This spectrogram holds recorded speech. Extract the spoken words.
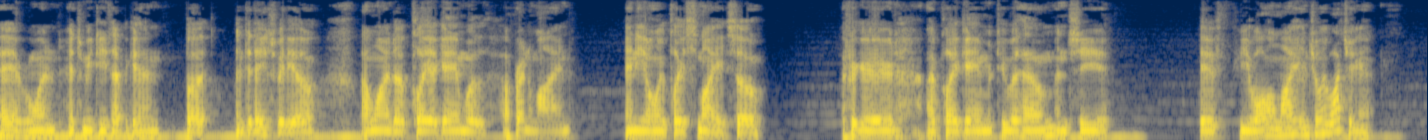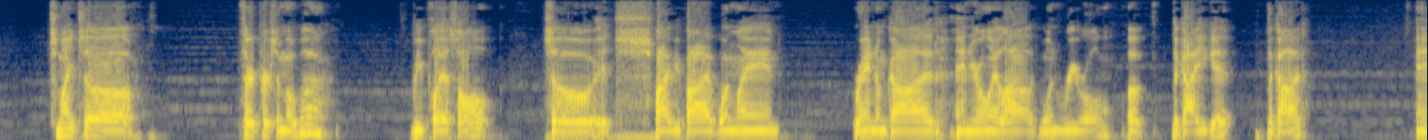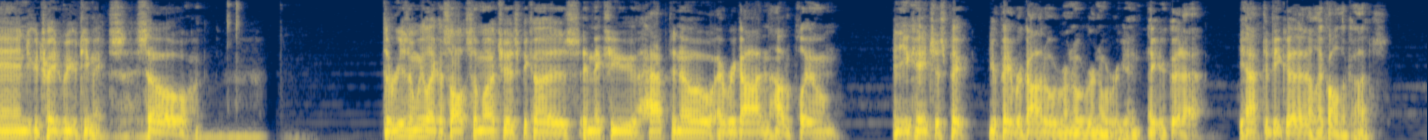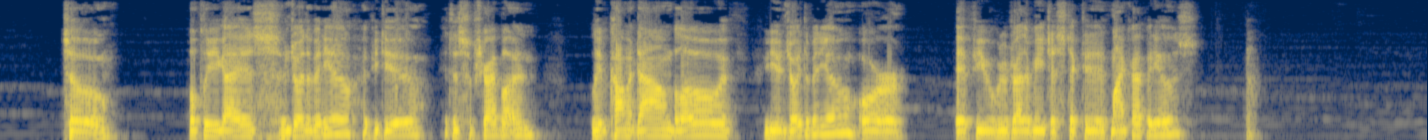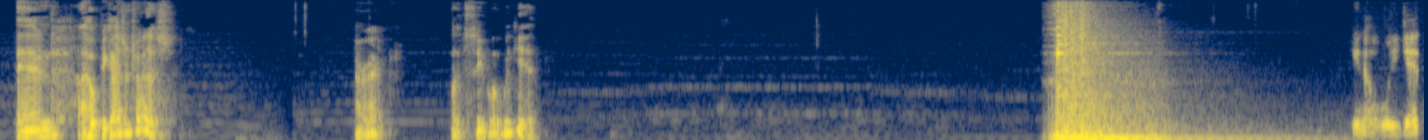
Hey everyone, it's me Dethap again, but in today's video, I wanted to play a game with a friend of mine, and he only plays Smite, so I figured I'd play a game or two with him and see if you all might enjoy watching it. Smite's a third-person MOBA, we play Assault, so it's 5v5, one lane, random god, and you're only allowed one reroll of the guy you get, the god, and you can trade with your teammates. So the reason we like Assault so much is because it makes you have to know every god and how to play them, and you can't just pick your favorite god over and over and over again that you're good at. You have to be good at like all the gods. So hopefully you guys enjoy the video. If you do, hit the subscribe button. Leave a comment down below if you enjoyed the video or if you would rather me just stick to Minecraft videos. And I hope you guys enjoy this. Alright, let's see what we get. You know what we get.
